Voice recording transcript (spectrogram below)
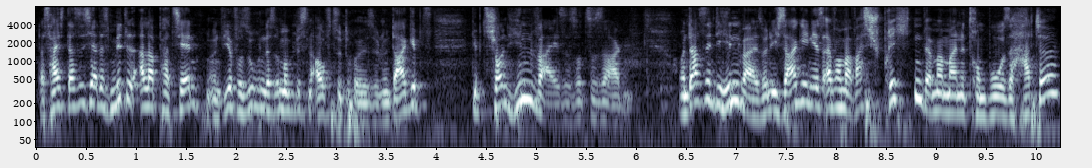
Das heißt, das ist ja das Mittel aller Patienten und wir versuchen das immer ein bisschen aufzudröseln. Und da gibt es schon Hinweise sozusagen. Und das sind die Hinweise. Und ich sage Ihnen jetzt einfach mal, was spricht denn, wenn man mal eine Thrombose hatte,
